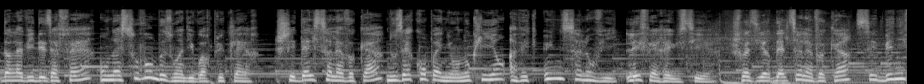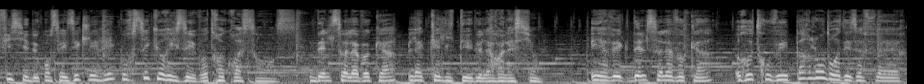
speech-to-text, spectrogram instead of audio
Dans la vie des affaires, on a souvent besoin d'y voir plus clair. Chez Del Sol Avocat, nous accompagnons nos clients avec une seule envie, les faire réussir. Choisir Del Sol Avocat, c'est bénéficier de conseils éclairés pour sécuriser votre croissance. Del Sol Avocat, la qualité de la relation. Et avec Del Sol Avocat, retrouvez Parlons droit des affaires,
